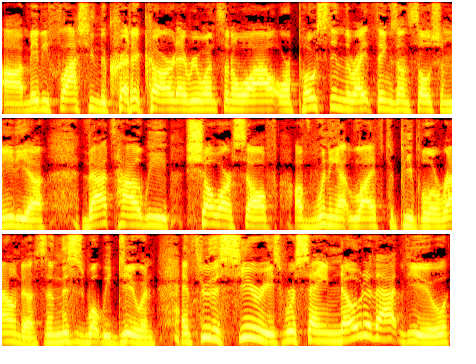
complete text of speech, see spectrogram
uh, maybe flashing the credit card every once in a while or posting the right things on social media. That's how we show ourselves of winning at life to people around us. And this is what we do. And, and through the series, we're saying no to that view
